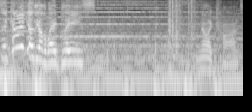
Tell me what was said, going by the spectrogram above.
Uh, can I go the other way, please? No, I can't.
